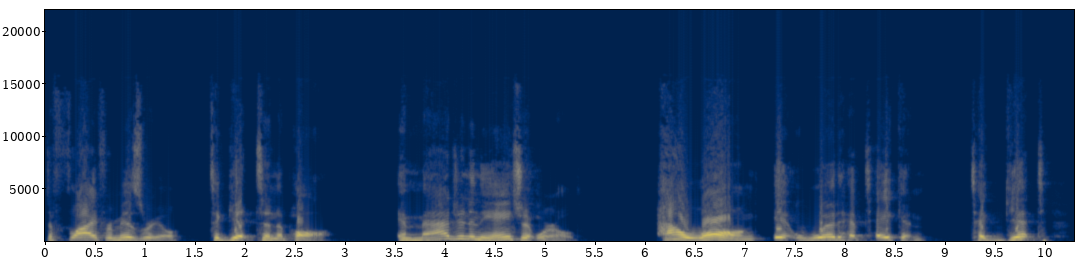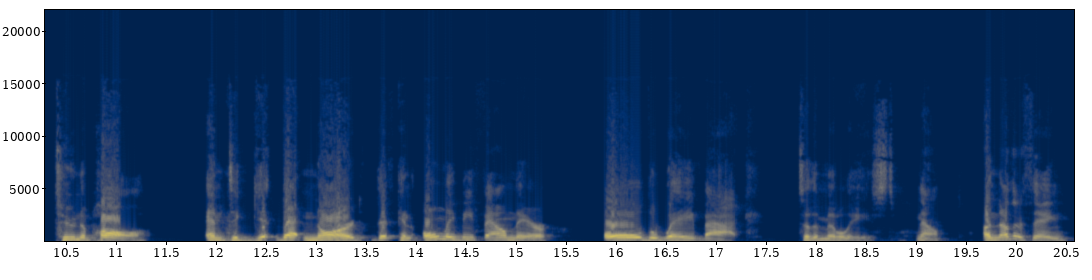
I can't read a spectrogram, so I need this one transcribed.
to fly from Israel to get to Nepal. Imagine in the ancient world how long it would have taken to get to Nepal and to get that nard that can only be found there all the way back to the Middle East. Now, another thing,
